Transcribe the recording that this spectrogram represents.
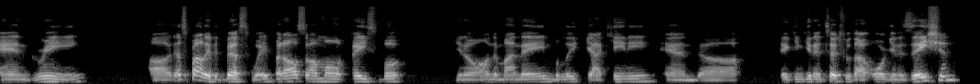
and Green. Uh, that's probably the best way. But also, I'm on Facebook, you know, under my name, Malik Yakini, and uh, they can get in touch with our organization,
